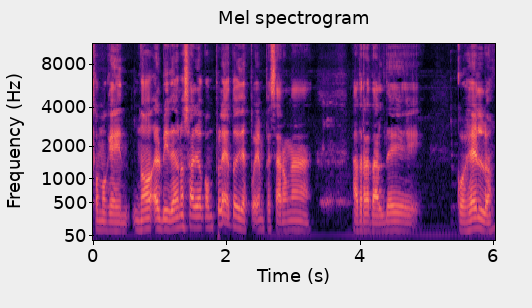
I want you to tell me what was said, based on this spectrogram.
Como que no, el video no salió completo y después empezaron a, a tratar de cogerlo,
